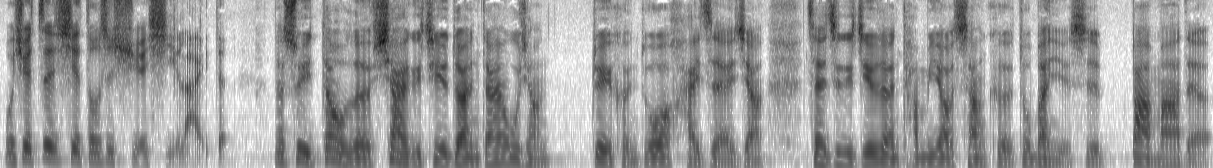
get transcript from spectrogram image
我觉得这些都是学习来的。那所以到了下一个阶段，当然，我想对很多孩子来讲，在这个阶段，他们要上课，多半也是爸妈的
